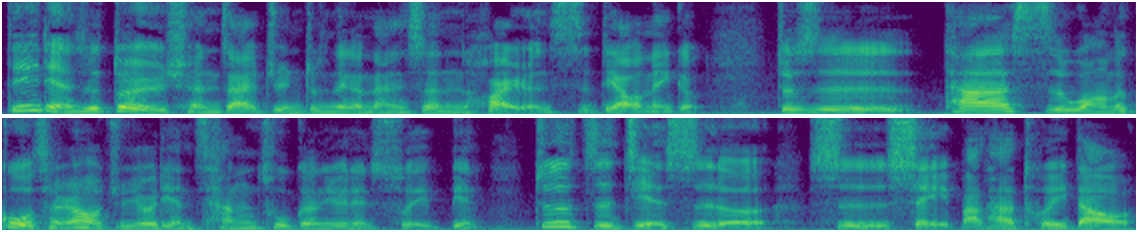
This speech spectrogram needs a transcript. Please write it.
第一点是对于全宰俊，就是那个男生坏人死掉那个。就是他死亡的过程让我觉得有点仓促跟有点随便，就是只解释了是谁把他推到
